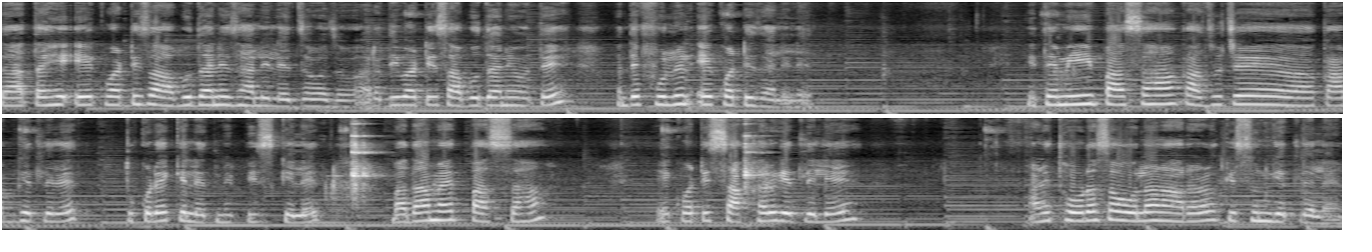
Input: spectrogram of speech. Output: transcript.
तर आता हे एक वाटी साबुदाणे झालेले आहेत जवळजवळ. अर्धी वाटी साबुदाणे होते पण ते फुलून एक वाटी झालेले आहेत. इथे मी पाच सहा काजूचे काप घेतलेले आहेत. तुकडे केलेत मी पीस केलेत. बदाम आहेत पाच सहा एक वाटी साखर घेतलेली आहे. आणि थोडंसं ओला नारळ किसून घेतलेलं आहे.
